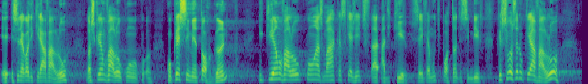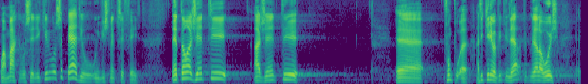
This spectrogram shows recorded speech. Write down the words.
esse negócio de criar valor. Nós criamos valor com, com, com crescimento orgânico, e criamos valor com as marcas que a gente adquire. Isso é muito importante esse mix. Porque se você não criar valor com a marca que você adquire, você perde o investimento que você fez. Então a gente, a gente é, é, adquirimos a Pipinela. A Pipinela hoje, é,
